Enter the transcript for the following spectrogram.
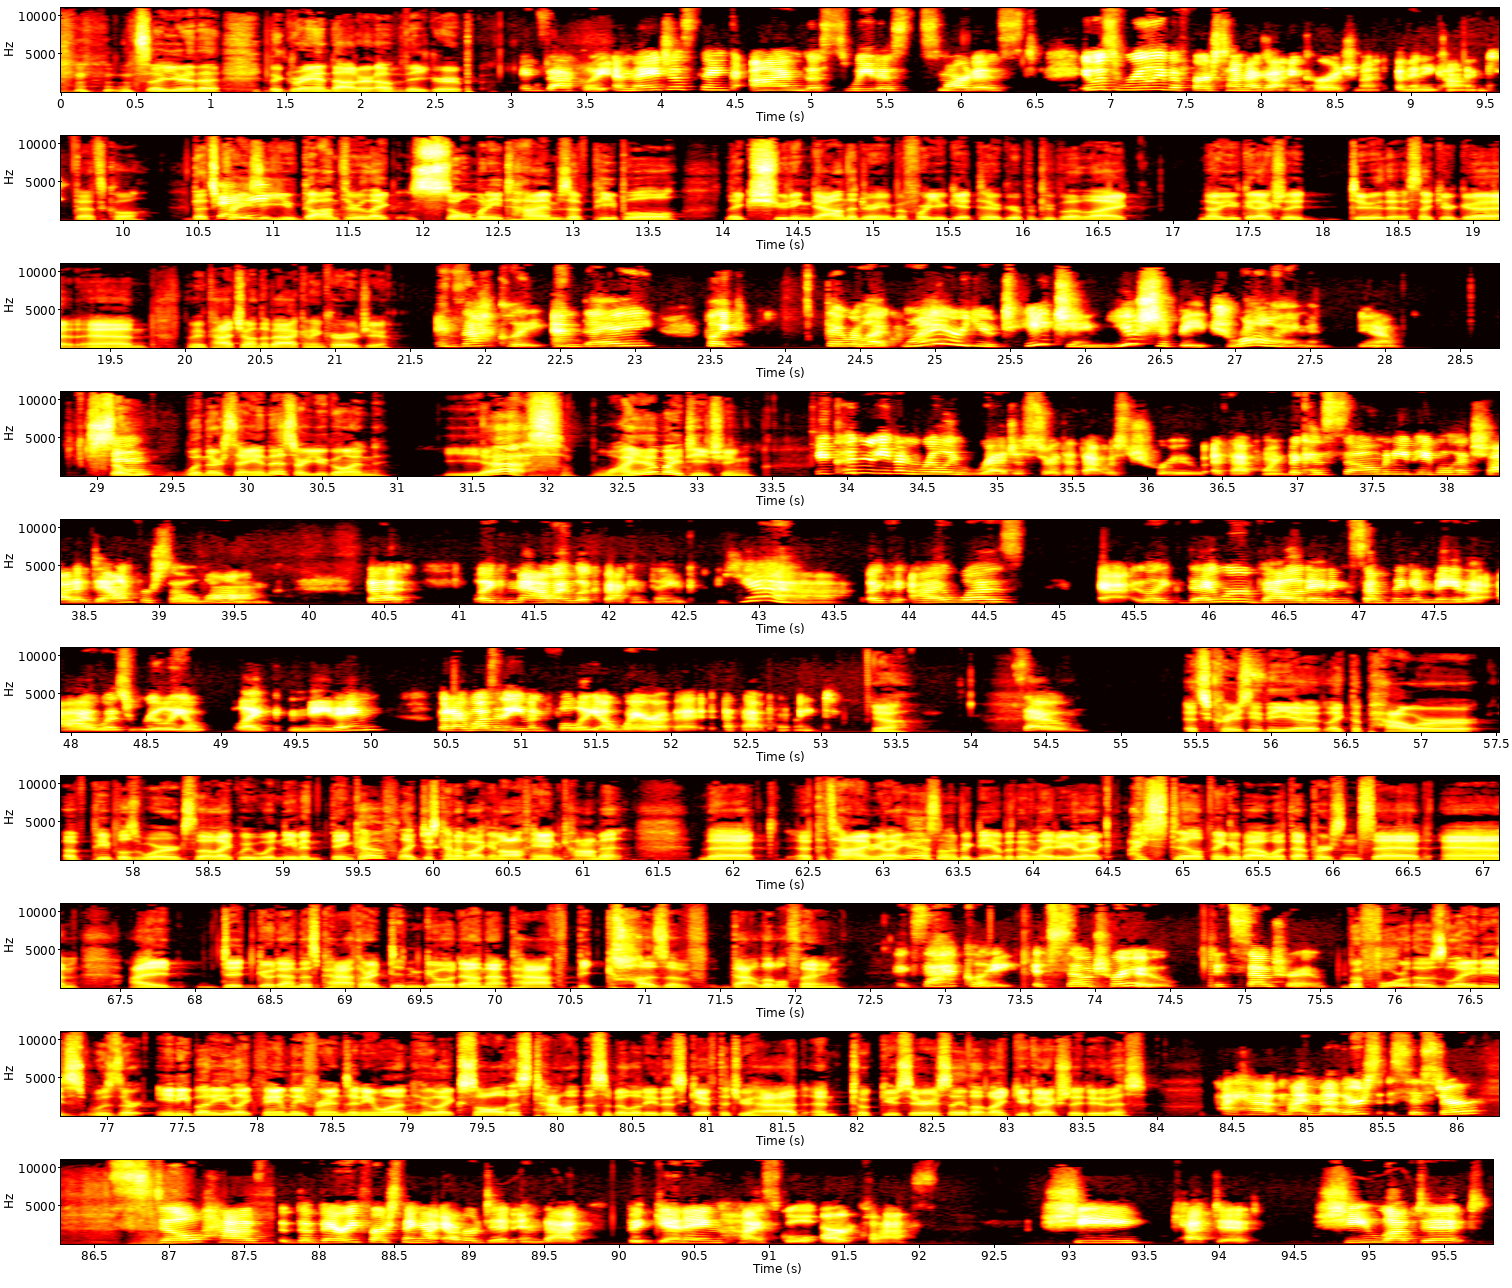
so you're the the granddaughter of the group. Exactly. And they just think I'm the sweetest, smartest. It was really the first time I got encouragement of any kind. That's cool. That's They- crazy. You've gone through like so many times of people like shooting down the dream before you get to a group of people that are like, no, you could actually do this. Like you're good, and let me pat you on the back and encourage you. Exactly. And they like they were like, "Why are you teaching? You should be drawing." And, you know, So And- when they're saying this, are you going, yes? Why am I teaching? it couldn't even really register that that was true at that point because so many people had shot it down for so long that like now I look back and think, yeah, like I was uh, like they were validating something in me that I was really uh, like needing, but I wasn't even fully aware of it at that point. Yeah. So, It's crazy the uh, like the power of people's words that like we wouldn't even think of, like just kind of like an offhand comment that at the time you're like, yeah, it's not a big deal, but then later you're like, I still think about what that person said, and I did go down this path or I didn't go down that path because of that little thing. exactly. It's so true. It's so true. Before those ladies, was there anybody like family, friends, anyone who like saw this talent, this ability, this gift that you had and took you seriously that like you could actually do this? I have my mother's sister still has the very first thing I ever did in that beginning high school art class. She kept it. She loved it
